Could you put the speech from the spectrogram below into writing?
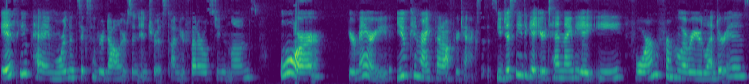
If you pay more than $600 in interest on your federal student loans, or you're married, you can write that off your taxes. You just need to get your 1098E form from whoever your lender is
